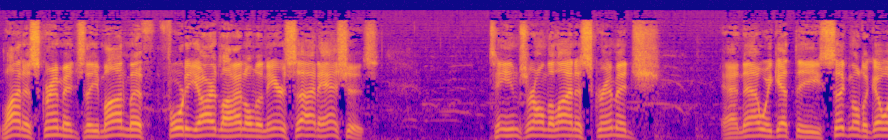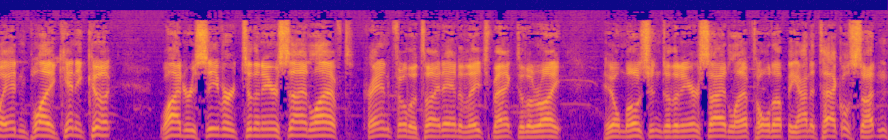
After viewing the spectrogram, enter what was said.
Line of scrimmage, the Monmouth 40 yard line on the near side hashes. Teams are on the line of scrimmage. And now we get the signal to go ahead and play. Kenny Cook, wide receiver to the near side left. Cranfield, the tight end, and H back to the right. He'll motion to the near side left, hold up behind a tackle. Sutton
